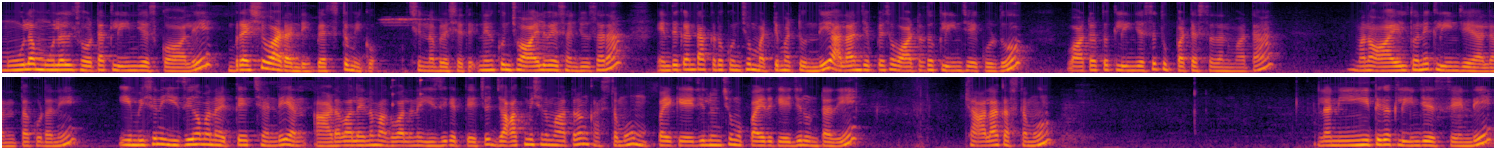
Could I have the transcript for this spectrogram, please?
మూల మూలల చోట క్లీన్ చేసుకోవాలి. బ్రష్ వాడండి బెస్ట్ మీకు. చిన్న బ్రష్ అయితే. నేను కొంచెం ఆయిల్ వేసాను చూసారా? ఎందుకంటే అక్కడ కొంచెం మట్టి మట్టి ఉంది. అలా అని చెప్పేసి వాటర్తో క్లీన్ చేయకూడదు. వాటర్తో క్లీన్ చేస్తే తుప్పట్టేస్తుంది అనమాట మనం ఆయిల్తోనే క్లీన్ చేయాలి అంతా కూడాని. ఈ మిషన్ ఈజీగా మనం ఎత్తేయచ్చండి. ఆడవాళ్ళైనా మగవాళ్ళైనా ఈజీగా ఎత్తేయచ్చు. జాక్ మిషన్ మాత్రం కష్టము. ముప్పై కేజీల నుంచి ముప్పై ఐదు కేజీలు ఉంటుంది. చాలా కష్టము. ఇలా నీట్గా క్లీన్ చేసేయండి.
